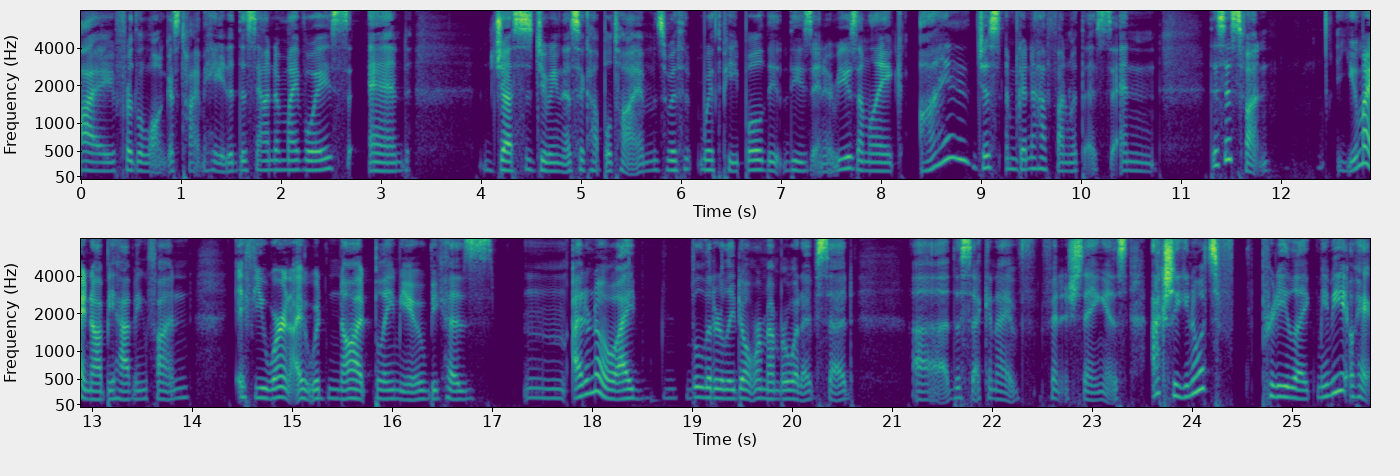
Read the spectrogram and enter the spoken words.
I for the longest time hated the sound of my voice and just doing this a couple times with with people th- these interviews i'm like i just am gonna have fun with this. And this is fun. You might not be having fun. If you weren't i would not blame you because mm, i don't know. I literally don't remember what i've said. Uh, the second i've finished saying is actually you know what's pretty like maybe okay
